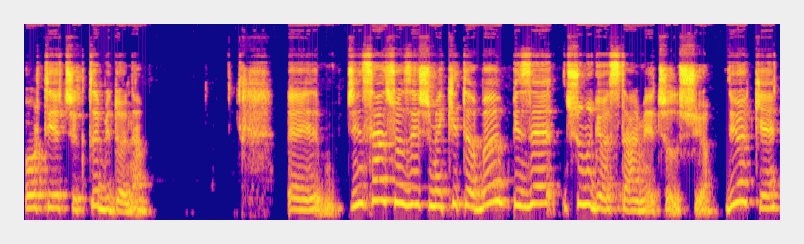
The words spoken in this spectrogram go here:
ortaya çıktığı bir dönem. E, Cinsel Sözleşme kitabı bize şunu göstermeye çalışıyor. Diyor ki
